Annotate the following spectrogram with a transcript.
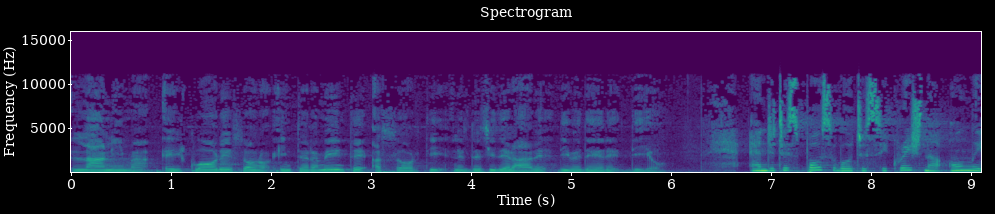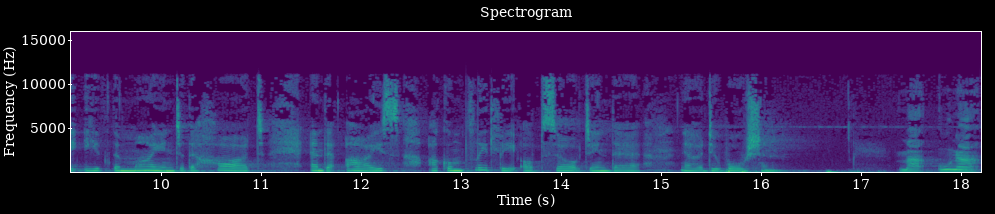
l'anima e il cuore sono interamente assorti nel desiderare di vedere Dio. And it is possible to see Krishna only if the mind, the heart, and the eyes are completely absorbed in their uh, devotion. Ma una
